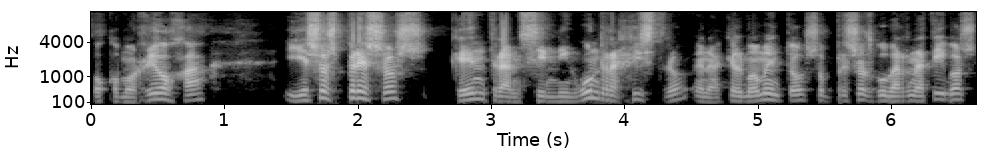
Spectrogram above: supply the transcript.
o como Rioja, y esos presos que entran sin ningún registro en aquel momento son presos gubernativos,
